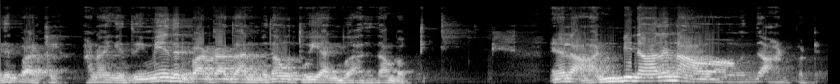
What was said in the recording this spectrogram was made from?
எதிர்பார்க்கல. ஆனால் எதுவுமே எதிர்பார்க்காத அன்பு தான் தூய அன்பு. அதுதான் பக்தி. என்னால் அன்பினால நான் வந்து ஆட்பட்டேன்.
